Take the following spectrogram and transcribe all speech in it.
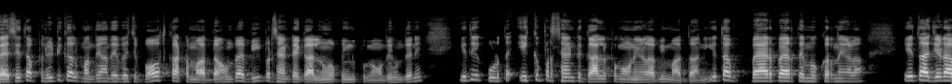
ਵੈਸੇ ਤਾਂ ਪੋਲੀਟੀਕਲ ਬੰਦਿਆਂ ਦੇ ਵਿੱਚ ਬਹੁਤ ਘੱਟ ਮਾਦਾ ਹੁੰਦਾ 20% ਇਹ ਗੱਲ ਨੂੰ ਆਪਣੀ ਨੂੰ ਪਗਾਉਂਦੇ ਹੁੰਦੇ ਨੇ। ਇਹਦੇ ਕੋਲ ਤਾਂ 1% ਗੱਲ ਪਗਾਉਣੇ ਵਾਲਾ ਵੀ ਮਾਦਾ ਨਹੀਂ। ਇਹ ਤਾਂ ਪੈਰ ਪੈਰ ਤੇ ਮੁਕਰਨੇ ਵਾਲਾ। ਇਹ ਤਾਂ ਜਿਹੜਾ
